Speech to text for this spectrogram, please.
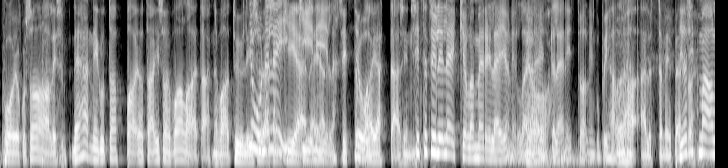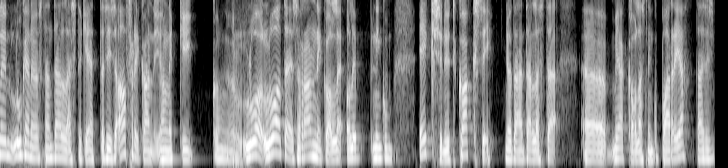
kun on joku saalis, nehän niinku tappaa jotain isoja valaita, että ne vaan tyyliin Juu, syö ne sen kielen niillä. ja sitten Juu. vaan jättää sinne. Sitten tyyli leikki olla merileijonilla ja Joo. heittelee niitä tuolla niinku pihalla. on ihan älyttömiä petoja. Ja sitten mä olin lukenut jostain tällaistakin, että siis Afrikan jonnekin luoteisrannikolle oli niin kuin eksynyt kaksi jotain tällaista ö, miakkavalas niin paria, tai siis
